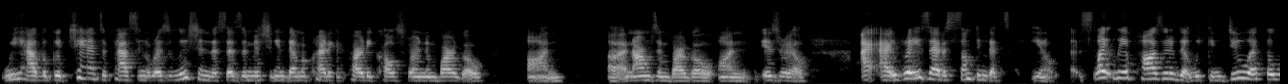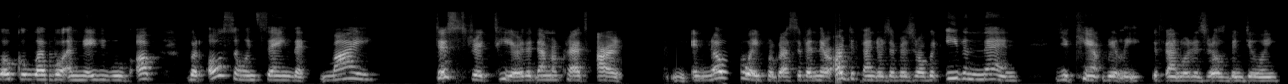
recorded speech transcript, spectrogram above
we have a good chance of passing a resolution that says the Michigan Democratic Party calls for an embargo on uh, an arms embargo on Israel. I, I raise that as something that's you know slightly a positive that we can do at the local level and maybe move up, but also in saying that my district here, the Democrats are in no way progressive, and there are defenders of Israel, but even then, you can't really defend what Israel's been doing,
